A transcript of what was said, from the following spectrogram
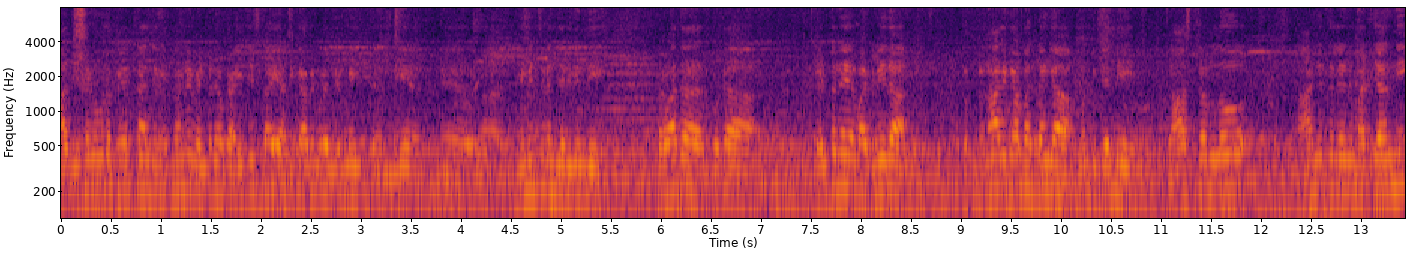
ఆ దిశగా కూడా ప్రయత్నాలు జరుగుతున్నాయి. వెంటనే ఒక ఐజీ స్థాయి అధికారులు కూడా నిర్మి నియమించడం జరిగింది. తర్వాత ఒక వెంటనే వాటి మీద ఒక ప్రణాళికాబద్ధంగా ముందుకెళ్ళి రాష్ట్రంలో నాణ్యత లేని మద్యాన్ని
